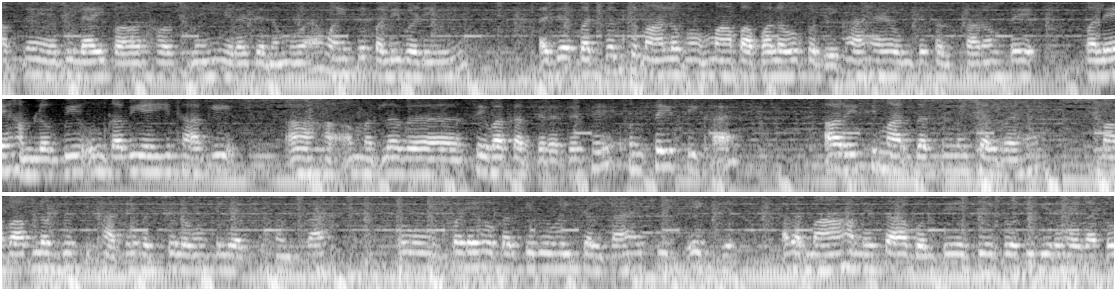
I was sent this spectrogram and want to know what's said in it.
अपने भिलाई पावर हाउस में ही मेरा जन्म हुआ वहीं से पली बड़ी हुई जब बचपन से माँ लोगों माँ पापा लोगों को देखा है उनके संस्कारों से पले हम लोग भी उनका भी यही था कि आ, मतलब सेवा करते रहते थे उनसे ही सीखा है और इसी मार्गदर्शन में चल रहे हैं। माँ बाप लोग जो सिखाते हैं बच्चे लोगों के लिए अच्छे संस्कार तो बड़े होकर के भी वही चलता है कि एक अगर माँ हमेशा बोलती है कि एक रोटी भी रहेगा तो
